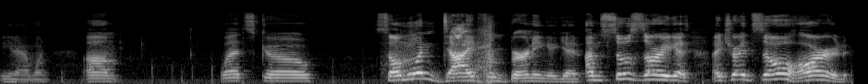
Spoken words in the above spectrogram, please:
You can have one. Um, let's go. Someone died from burning again. I'm so sorry, guys. I tried so hard.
